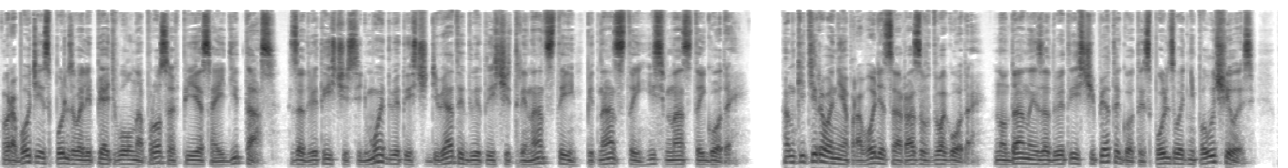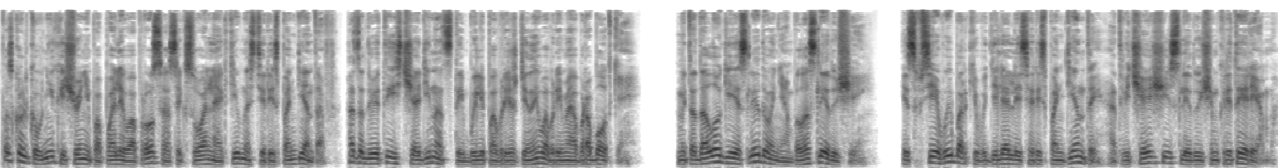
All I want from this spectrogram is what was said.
В работе использовали пять волн опросов PSID TAS за 2007, 2009, 2013, 2015 и 2017 годы. Анкетирование проводится раз в два года, но данные за 2005 год использовать не получилось, поскольку в них еще не попали вопросы о сексуальной активности респондентов, а за 2011 были повреждены во время обработки. Методология исследования была следующей. Из всей выборки выделялись респонденты, отвечающие следующим критериям.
